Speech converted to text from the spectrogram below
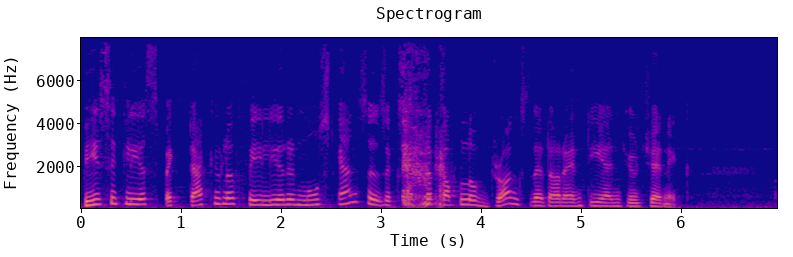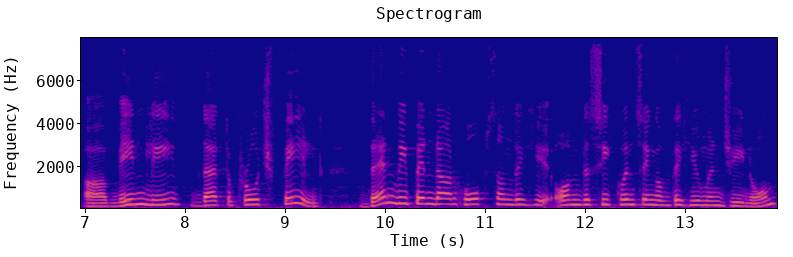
basically a spectacular failure in most cancers, except a couple of drugs that are anti angiogenic. Uh, mainly, that approach failed. Then we pinned our hopes on the, on the sequencing of the human genome,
